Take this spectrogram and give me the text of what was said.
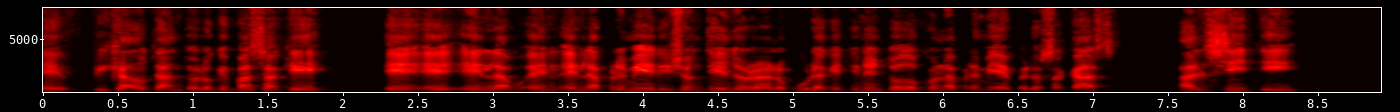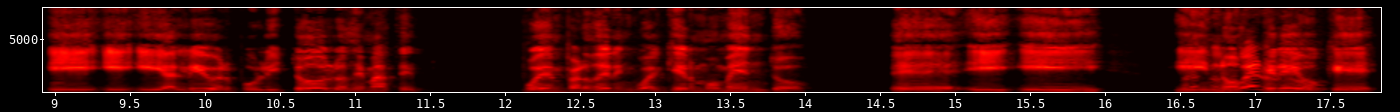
eh, fijado tanto. Lo que pasa que eh, eh, en, la, en, la Premier, y yo entiendo la locura que tienen todos con la Premier, pero sacás al City y, y, y al Liverpool y todos los demás te pueden perder en cualquier momento. Eh, y y, no bueno, creo ¿no? Que,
